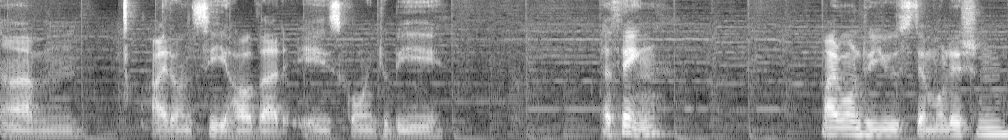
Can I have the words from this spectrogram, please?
um, I don't see how that is going to be a thing. Might want to use demolition.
